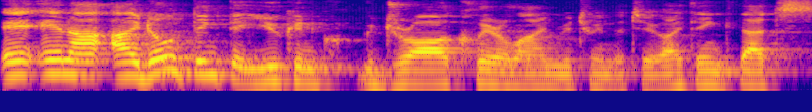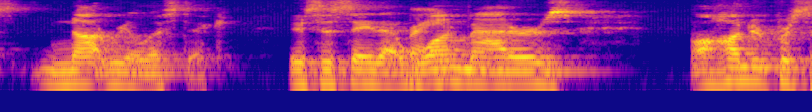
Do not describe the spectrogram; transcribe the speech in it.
And, and I, I don't think that you can draw a clear line between the two. I think that's not realistic is to say that right. one matters 100%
